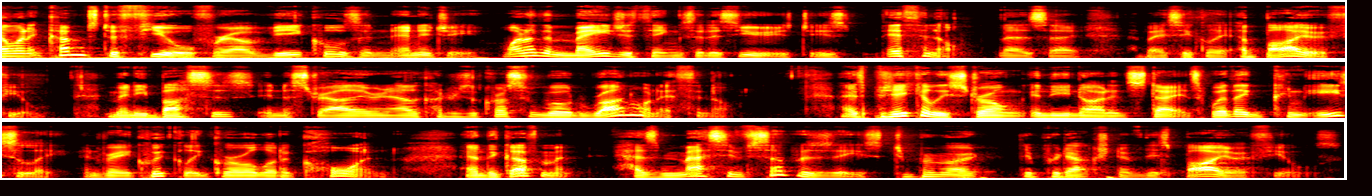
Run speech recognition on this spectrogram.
Now, when it comes to fuel for our vehicles and energy, one of the major things that is used is ethanol as a basically a biofuel. Many buses in Australia and other countries across the world run on ethanol. And it's particularly strong in the United States, where they can easily and very quickly grow a lot of corn, and the government has massive subsidies to promote the production of this biofuels.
